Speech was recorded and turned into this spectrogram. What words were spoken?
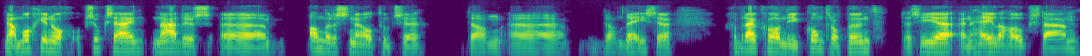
Nou, mocht je nog op zoek zijn naar dus andere sneltoetsen, dan, uh, dan deze. Gebruik gewoon die controlpunt. Daar zie je een hele hoop staan.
